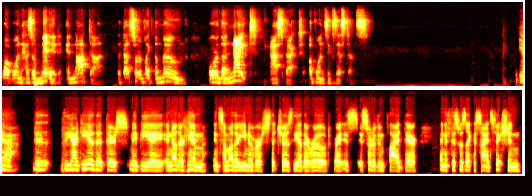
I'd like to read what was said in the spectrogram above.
what one has omitted and not done. That that's sort of like the moon or the night aspect of one's existence. Yeah, the the idea that there's maybe a another him in some other universe that chose the other road right is is sort of implied there and if this was like a science fiction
